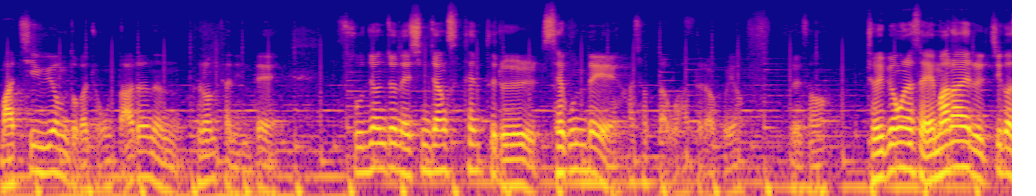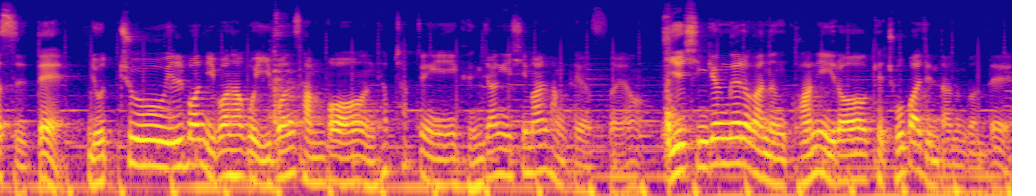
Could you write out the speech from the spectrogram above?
마취 위험도가 조금 따르는 그런 편인데 수년 전에 심장 스텐트를 세 군데에 하셨다고 하더라고요. 그래서 저희 병원에서 MRI를 찍었을 때 요추 1번, 2번하고 2번, 3번 협착증이 굉장히 심한 상태였어요. 뒤에 신경 내려가는 관이 이렇게 좁아진다는 건데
